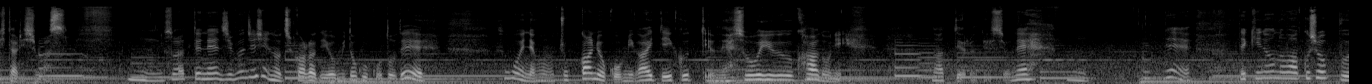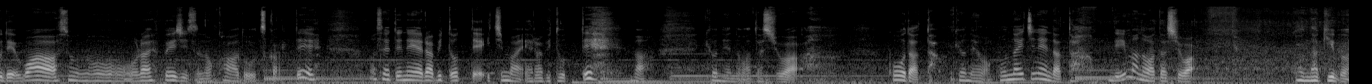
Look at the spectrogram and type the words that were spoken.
きたりします、うん、そうやってね自分自身の力で読み解くことですごいねこの直感力を磨いていくっていうねそういうカードになってるんですよね、うん、でで昨日のワークショップではそのライフページズのカードを使って、まあ、そうやってね選び取って1枚選び取って、まあ、去年の私はこうだった。去年はこんな1年だった。で今の私はこんな気分。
